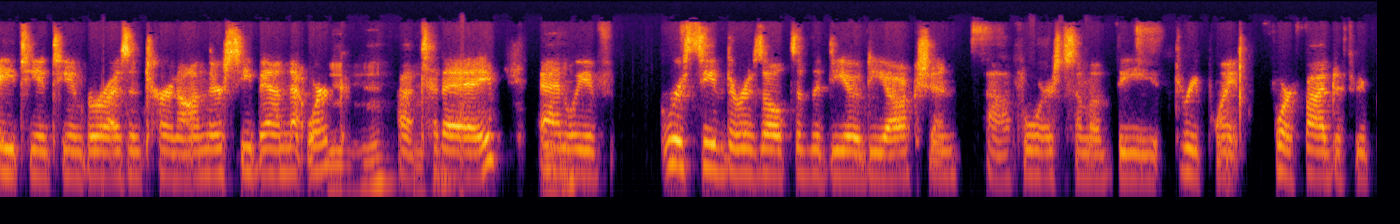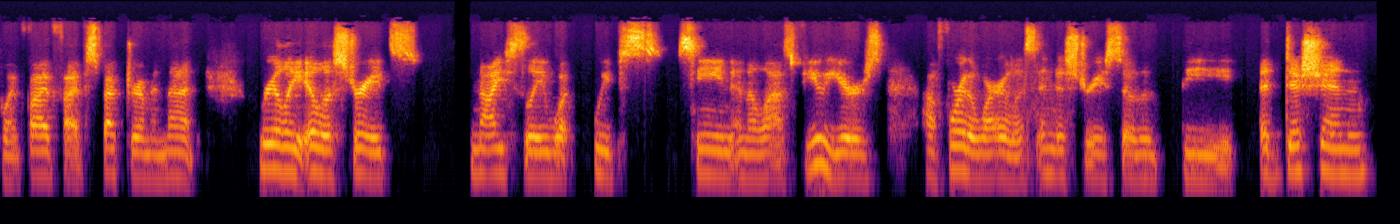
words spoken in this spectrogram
AT&T and Verizon turn on their C-band network mm-hmm, uh, mm-hmm. today, and mm-hmm. we've received the results of the DoD auction uh, for some of the 3.45 to 3.55 spectrum, and that really illustrates nicely what we've seen in the last few years uh, for the wireless industry. So the, addition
